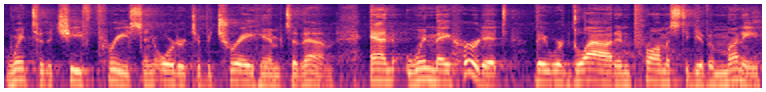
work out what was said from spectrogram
went to the chief priests in order to betray him to them. And when they heard it, they were glad and promised to give him money,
